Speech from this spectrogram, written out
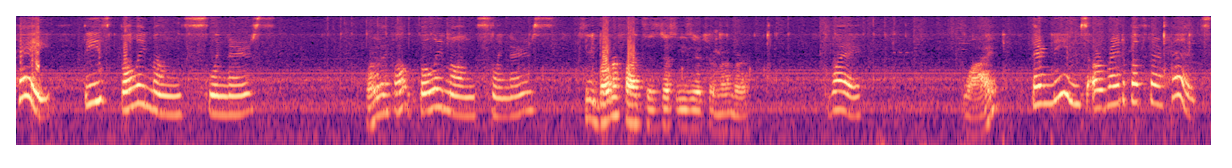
Hey, these bully bullymong slingers. What are they called? Bullymong slingers. See, farts is just easier to remember. Why? Why? Their names are right above their heads.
